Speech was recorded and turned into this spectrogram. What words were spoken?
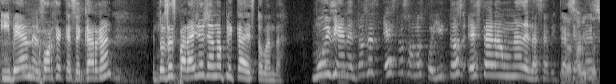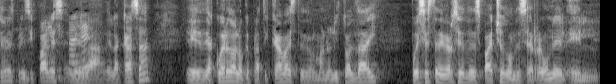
y vean el forje que se cargan. Entonces, para ellos ya no aplica esto, banda. Muy bien, entonces estos son los pollitos. Esta era una de las De habitaciones. las habitaciones principales, De, principales. la, de la casa, eh, de acuerdo a lo que platicaba este don Manuelito Alday, pues este debe haber sido el despacho donde se reúne el, el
